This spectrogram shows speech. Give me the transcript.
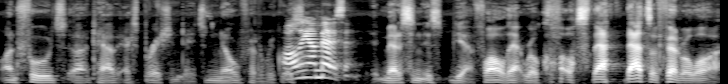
on foods uh, to have expiration dates. No federal requirement. Only on medicine. medicine is yeah follow that real close that that's a federal law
